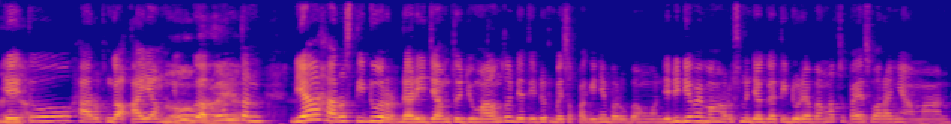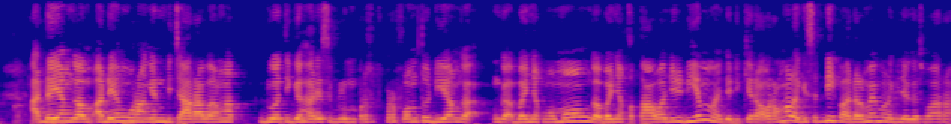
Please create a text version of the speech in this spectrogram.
dia itu harus nggak kayang juga punten. Dia harus tidur dari jam 7 malam tuh dia tidur besok paginya baru bangun. Jadi dia memang harus menjaga tidurnya banget supaya suaranya aman. Ada yang nggak ada yang ngurangin bicara banget. Dua tiga hari sebelum per- perform tuh dia nggak nggak banyak ngomong nggak banyak ketawa. Jadi diem aja dikira orang mah lagi sedih padahal mah emang lagi jaga suara.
